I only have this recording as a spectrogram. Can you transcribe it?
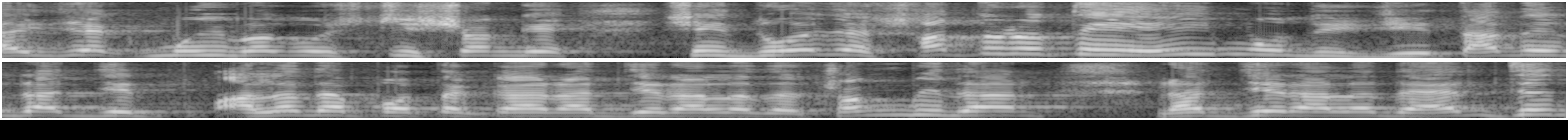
আইজ্যাক মুইবা গোষ্ঠীর সঙ্গে। সেই দু হাজার সতেরোতে এই মোদিজি, তাদের রাজ্যের আলাদা পতাকা, রাজ্যের আলাদা সংবিধান, রাজ্যের আলাদা অ্যান্থেম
